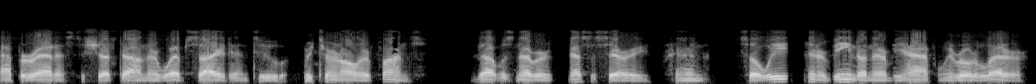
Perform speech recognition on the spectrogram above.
apparatus, to shut down their website, and to return all their funds. That was never necessary, and so we intervened on their behalf and we wrote a letter,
